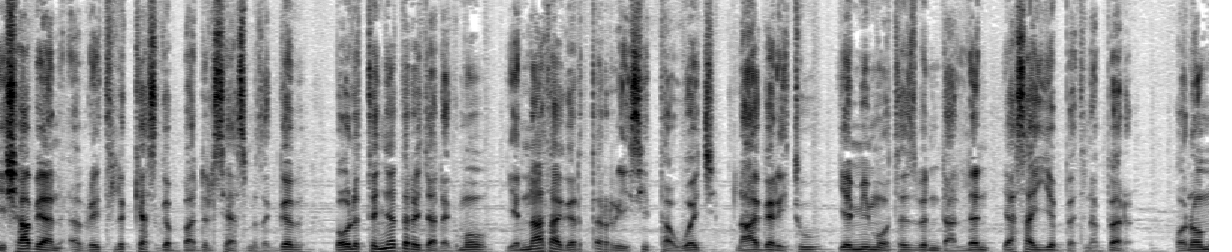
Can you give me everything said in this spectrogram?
የሻዕቢያን እብሪት ልክ ያስገባ ድል ሲያስመዘግብ፣ በሁለተኛ ደረጃ ደግሞ የእናት አገር ጥሪ ሲታወጅ ለሀገሪቱ የሚሞት ሕዝብ እንዳለን ያሳየበት ነበር። ሆኖም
